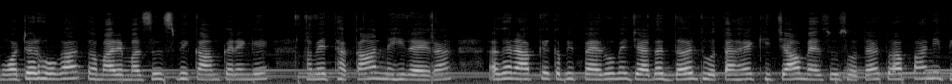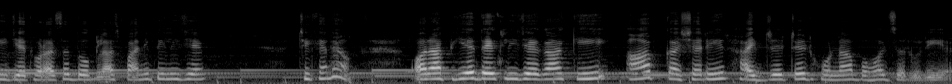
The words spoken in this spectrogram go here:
वाटर होगा तो हमारे मसल्स भी काम करेंगे। हमें थकान नहीं रहेगा। अगर आपके कभी पैरों में ज़्यादा दर्द होता है, खिंचाव महसूस होता है तो आप पानी पीजिए थोड़ा सा दो ग्लास पानी पी लीजिए। ठीक है ना? और आप ये देख लीजिएगा कि आपका शरीर हाइड्रेटेड होना बहुत ज़रूरी है।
